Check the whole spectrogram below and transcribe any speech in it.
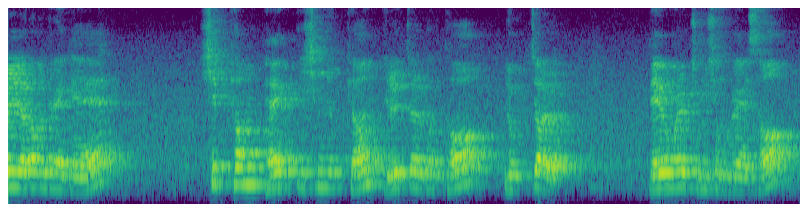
오늘 여러분들에게 시편 126편 1절부터 6절 내용을 중심으로 해서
